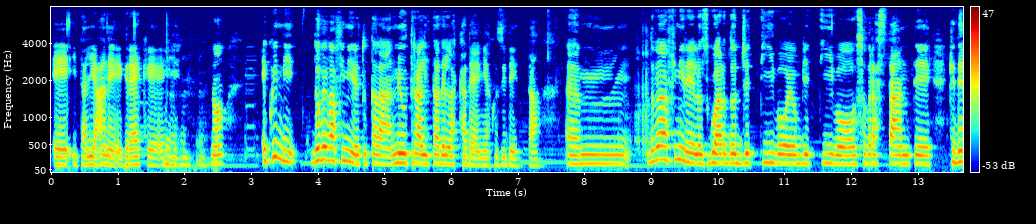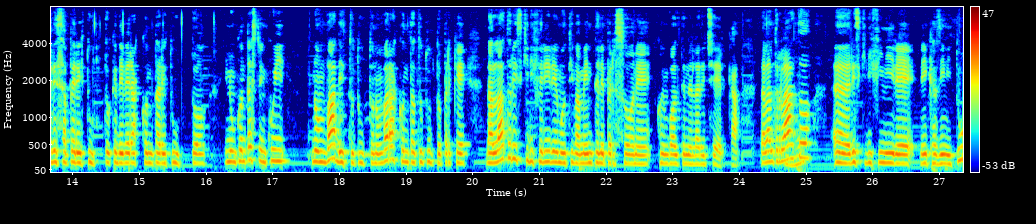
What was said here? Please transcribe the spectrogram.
e italiane e greche, mm-hmm. no? E quindi doveva finire tutta la neutralità dell'accademia cosiddetta. Um, doveva finire lo sguardo oggettivo e obiettivo sovrastante che deve sapere tutto, che deve raccontare tutto, in un contesto in cui non va detto tutto, non va raccontato tutto perché da un lato rischi di ferire emotivamente le persone coinvolte nella ricerca, dall'altro mhm. lato mm-hmm. eh, rischi di finire nei casini tu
